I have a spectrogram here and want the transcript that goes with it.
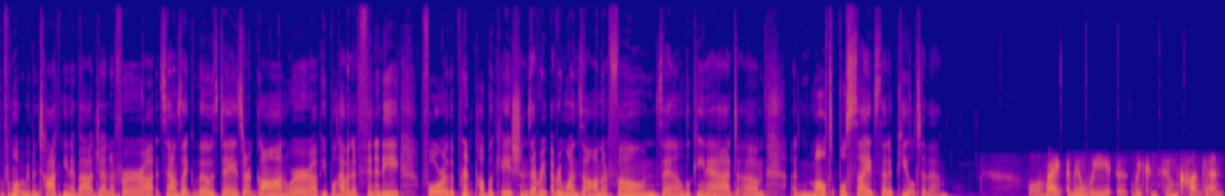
But from what we've been talking about, Jennifer, it sounds like those days are gone on where uh, people have an affinity for the print publications. Every everyone's on their phones and looking at um, multiple sites that appeal to them. Well, right. I mean, we we consume content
